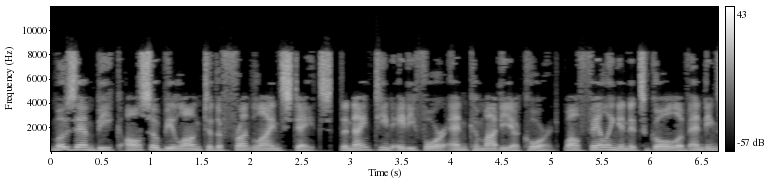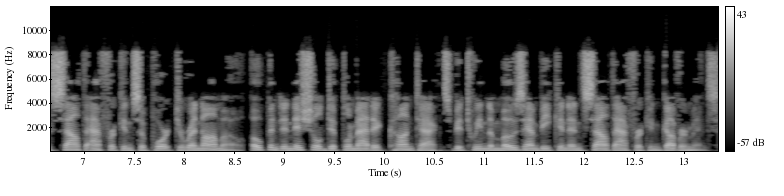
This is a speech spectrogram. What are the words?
Mozambique also belonged to the front-line states, the 1984 Nkomati Accord, while failing in its goal of ending South African support to Renamo, opened initial diplomatic contacts between the Mozambican and South African governments.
